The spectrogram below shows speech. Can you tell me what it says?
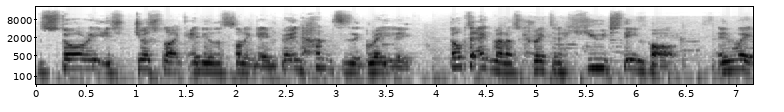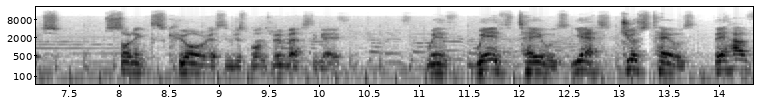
The story is just like any other Sonic game, but enhances it greatly. Dr. Eggman has created a huge theme park in which Sonic's curious and just wants to investigate. With with Tails, yes, just Tails. They have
